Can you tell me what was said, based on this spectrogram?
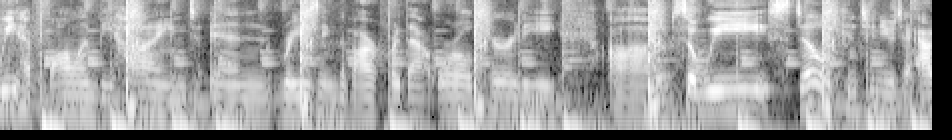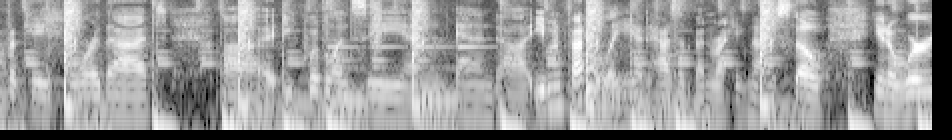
we have fallen behind in raising the bar for that oral parity. Um, so we still continue to advocate for that uh, equivalency and, and uh, even federally it hasn't been recognized. So, you know, we're,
